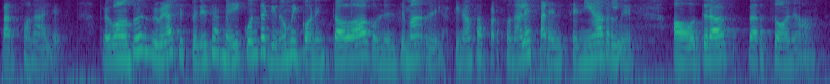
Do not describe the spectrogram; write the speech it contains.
personales. Pero cuando tuve mis primeras experiencias me di cuenta que no me conectaba con el tema de las finanzas personales para enseñarle a otras personas.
